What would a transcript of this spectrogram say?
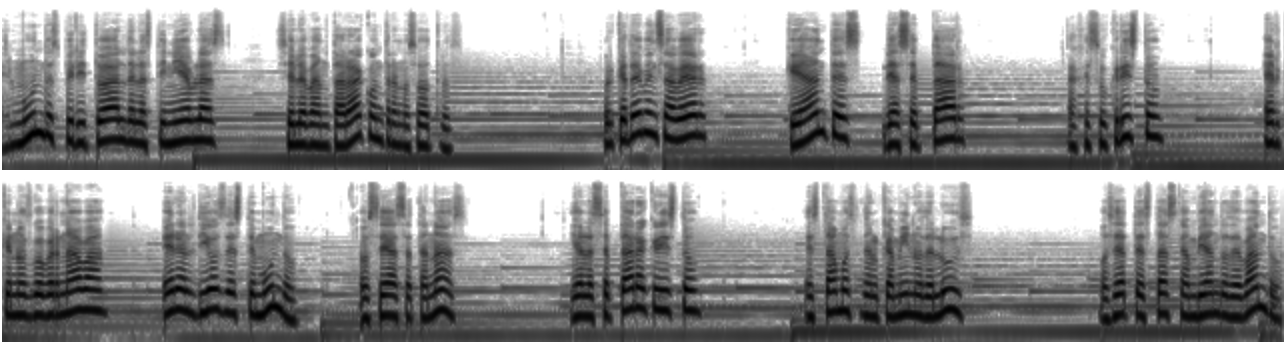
el mundo espiritual de las tinieblas se levantará contra nosotros. Porque deben saber que antes de aceptar a Jesucristo, el que nos gobernaba era el Dios de este mundo, o sea, Satanás. Y al aceptar a Cristo, estamos en el camino de luz. O sea, te estás cambiando de bando.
